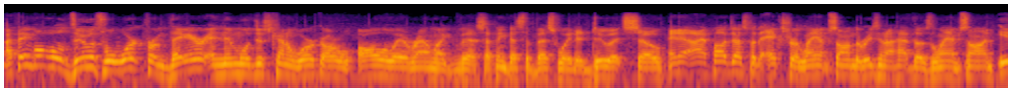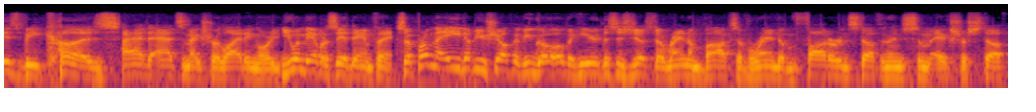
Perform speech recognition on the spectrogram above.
I think what we'll do is we'll work from there, and then we'll just kind of work our all the way around like this. I think that's the best way to do it. So, and I apologize for the extra lamps on. The reason I have those lamps on is because I had to add some extra lighting or you wouldn't be able to see a damn thing. So from the AEW shelf, if you go over here, this is just a random box of random fodder and stuff and then some extra stuff.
